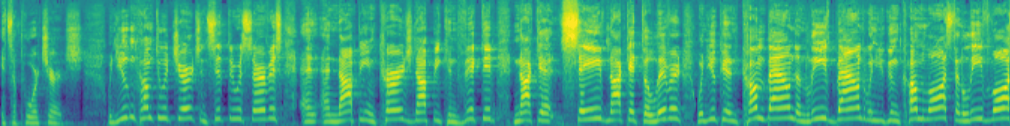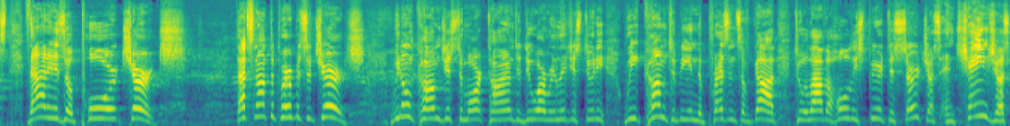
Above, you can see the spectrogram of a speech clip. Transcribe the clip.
It's a poor church. When you can come to a church and sit through a service and, and not be encouraged, not be convicted, not get saved, not get delivered, when you can come bound and leave bound, when you can come lost and leave lost, that is a poor church. That's not the purpose of church. We don't come just to mark time to do our religious duty. We come to be in the presence of God to allow the Holy Spirit to search us and change us,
